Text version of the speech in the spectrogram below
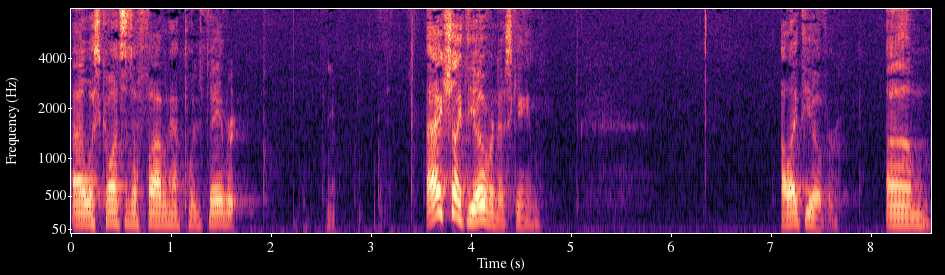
Uh, Wisconsin's a five and a half point favorite. I actually like the over in this game. I like the over. Um,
